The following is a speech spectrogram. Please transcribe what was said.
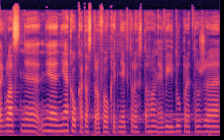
tak vlastne nie je nejakou katastrofou, keď niektoré z toho nevýjdu, pretože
